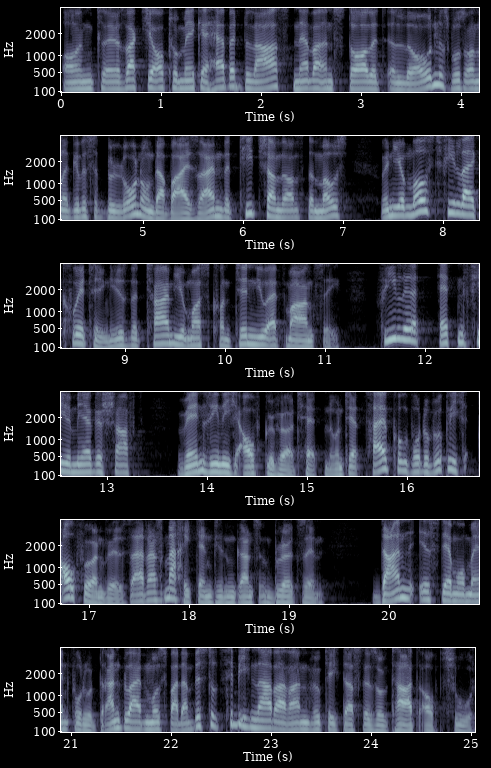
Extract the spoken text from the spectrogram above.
Und äh, sagt ja auch, to make a habit last, never install it alone. Es muss auch eine gewisse Belohnung dabei sein. The teacher learns the most. When you most feel like quitting, is the time you must continue advancing. Viele hätten viel mehr geschafft, wenn sie nicht aufgehört hätten. Und der Zeitpunkt, wo du wirklich aufhören willst, ah, was mache ich denn diesen ganzen Blödsinn? Dann ist der Moment, wo du dranbleiben musst, weil dann bist du ziemlich nah daran, wirklich das Resultat auch zu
